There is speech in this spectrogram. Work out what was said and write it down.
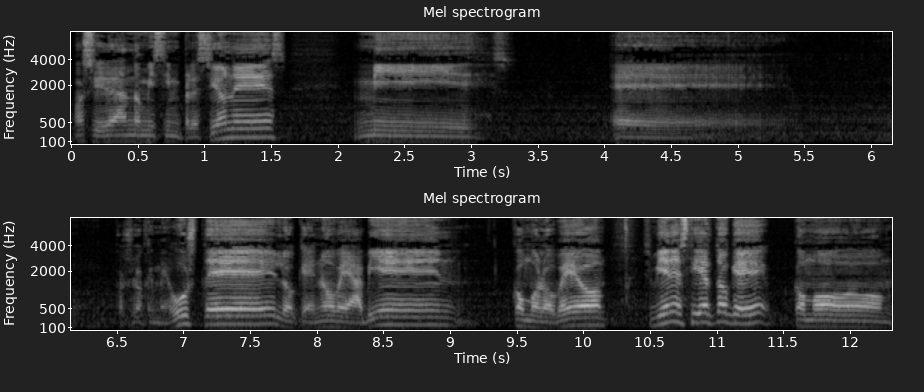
os iré dando mis impresiones, mis eh, pues lo que me guste, lo que no vea bien, cómo lo veo. Bien es cierto que como,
